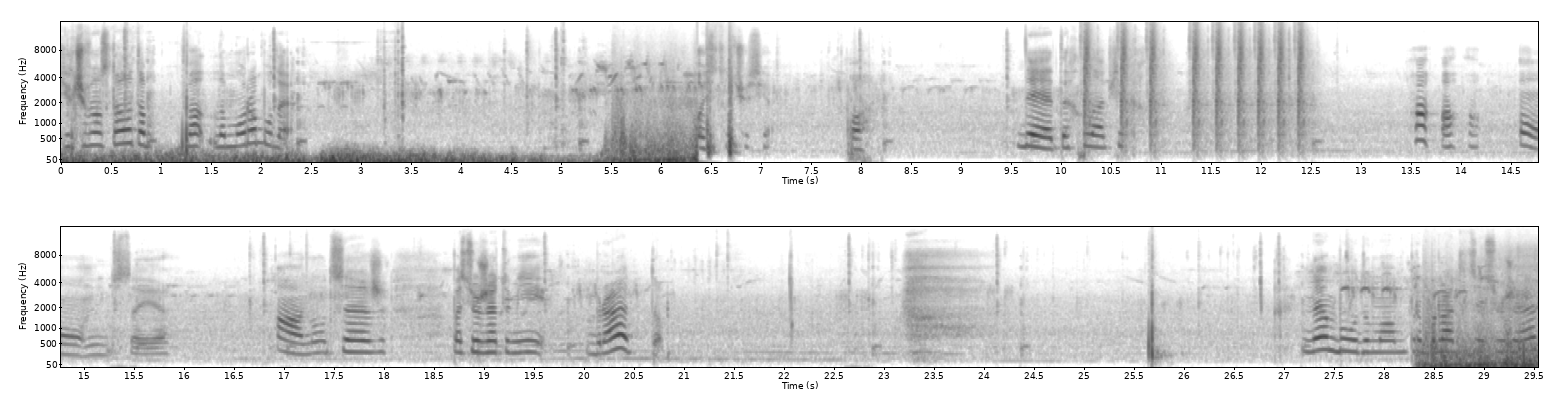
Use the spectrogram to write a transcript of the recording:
Якщо воно стало, там два лемура буде. Ось тут щось. О. Де ти, хлопчик? Ха-ха-ха. О, це є. А, ну це ж по сюжету мій брат. Не будемо прибирати цей сюжет.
